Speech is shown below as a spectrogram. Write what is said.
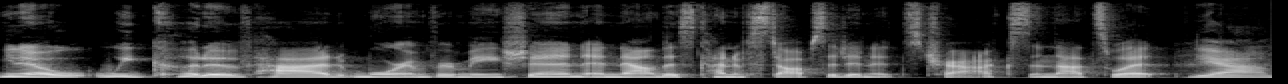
you know, we could have had more information and now this kind of stops it in its tracks. And that's what Yeah.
